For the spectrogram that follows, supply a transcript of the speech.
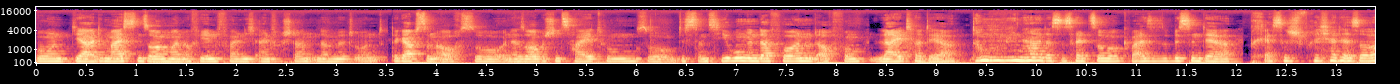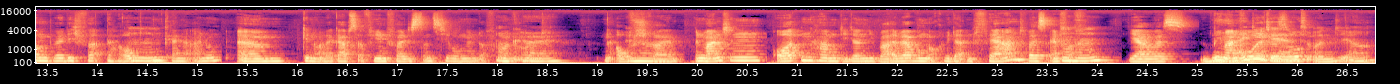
Und ja, die meisten Sorben waren auf jeden Fall nicht einverstanden damit. Und da gab es dann auch so in der sorbischen Zeitung so Distanzierungen davon und auch vom Leiter der Domina. Das ist halt so quasi so ein bisschen der Pressesprecher der Sorben, würde ich behaupten. Keine Ahnung. Ähm, genau, da gab es auf jeden Fall Distanzierungen davon. Und Okay. ein Aufschrei. In manchen Orten haben die dann die Wahlwerbung auch wieder entfernt, weil es einfach, ja, weil es niemand wollte so. Und ja.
